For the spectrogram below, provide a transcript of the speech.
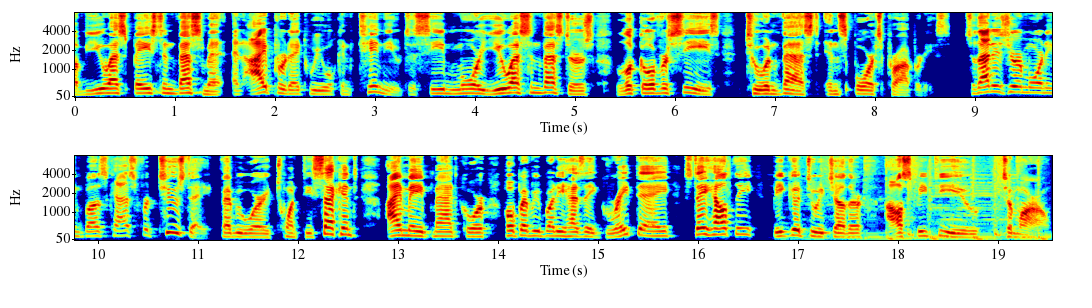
of US based investment, and I predict we will continue to see more US investors look overseas to invest in sports properties. So that is your morning buzzcast for Tuesday, February 22nd. I'm Abe Madkour. Hope everybody has a great day. Stay healthy, be good to each other. I'll speak to you tomorrow.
